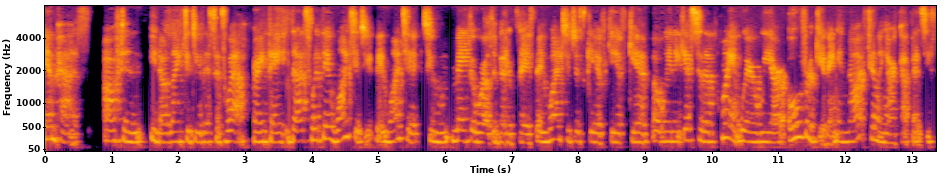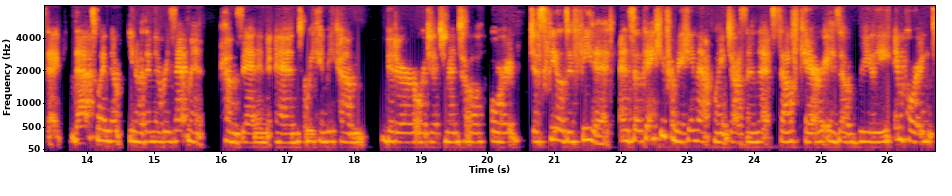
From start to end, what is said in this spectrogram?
empaths often you know like to do this as well right? They that's what they want to do. They want to to make the world a better place. They want to just give give give. But when it gets to the point where we are over giving and not filling our cup as you say that's when the you know then the resentment comes in and and we can become bitter or judgmental or just feel defeated. And so, thank you for making that point, Jocelyn, that self care is a really important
